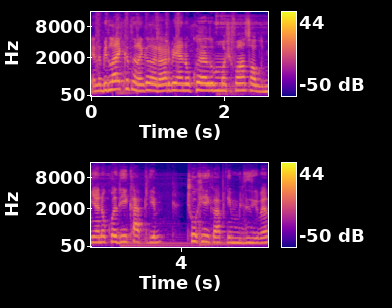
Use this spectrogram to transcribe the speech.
Yani bir like atana kadar harbi yani o kadar da bu maçı falan saldım. Yani o kadar iyi kalpliyim. Çok iyi kalpliyim bildiğiniz gibi.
